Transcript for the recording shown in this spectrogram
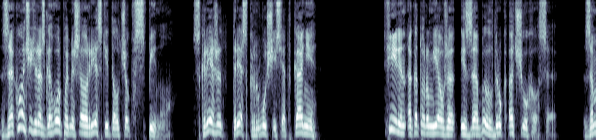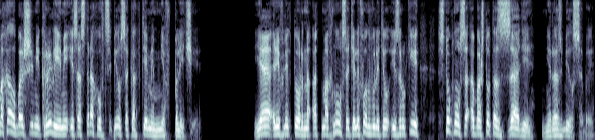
Закончить разговор помешал резкий толчок в спину. Скрежет, треск рвущейся ткани. Филин, о котором я уже и забыл, вдруг очухался. Замахал большими крыльями и со страху вцепился когтями мне в плечи. Я рефлекторно отмахнулся, телефон вылетел из руки, стукнулся обо что-то сзади, не разбился бы.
